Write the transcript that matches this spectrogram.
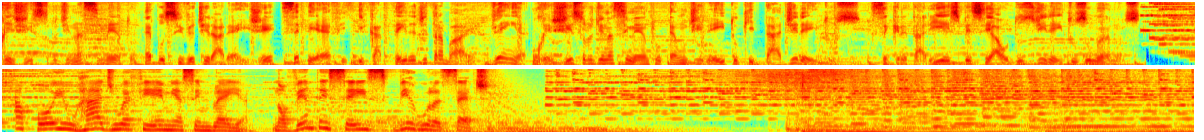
Registro de nascimento, é possível tirar RG, CPF e carteira de trabalho. Venha! O registro de nascimento é um direito que dá direitos. Secretaria Especial dos Direitos Humanos. Apoio Rádio FM Assembleia 96,7.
